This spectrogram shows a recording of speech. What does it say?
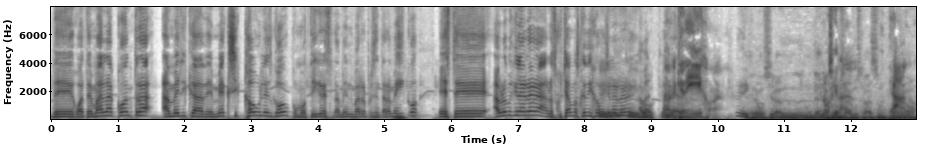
de Guatemala contra América de México. Let's go. Como Tigres también va a representar a México. Este, habló Miguel Herrera, lo escuchamos. ¿Qué dijo Sí, Miguel Herrera? ¿qué dijo? A ver, ¿Qué A ver, dijo? ¿qué dijo? man? Queremos ir al Mundial. Queremos ir a- Sabemos que va a ser un torneo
